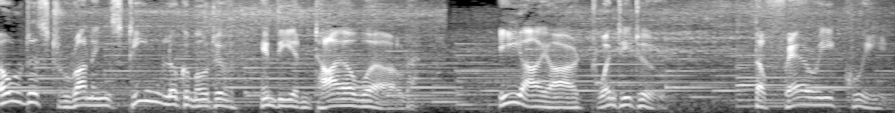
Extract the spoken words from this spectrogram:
oldest running steam locomotive in the entire world. EIR 22, the Fairy Queen.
